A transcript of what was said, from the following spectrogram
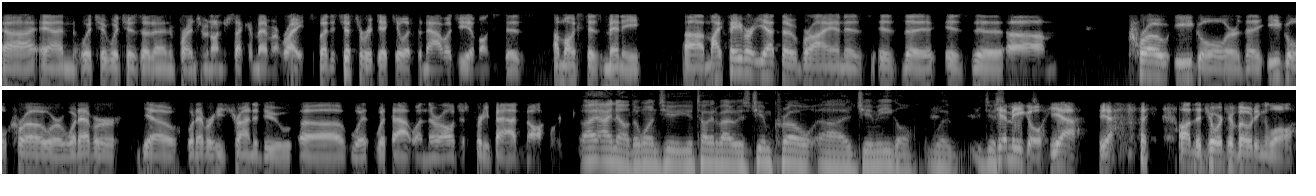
uh, and which which is an infringement on your Second Amendment rights. But it's just a ridiculous analogy amongst his amongst his many. Uh, my favorite yet, though, Brian, is is the is the um, crow eagle or the eagle crow or whatever you know whatever he's trying to do uh, with with that one. They're all just pretty bad and awkward. I, I know the ones you, you're talking about was Jim Crow, uh, Jim Eagle. Just... Jim Eagle, yeah, yeah, on the Georgia voting law.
